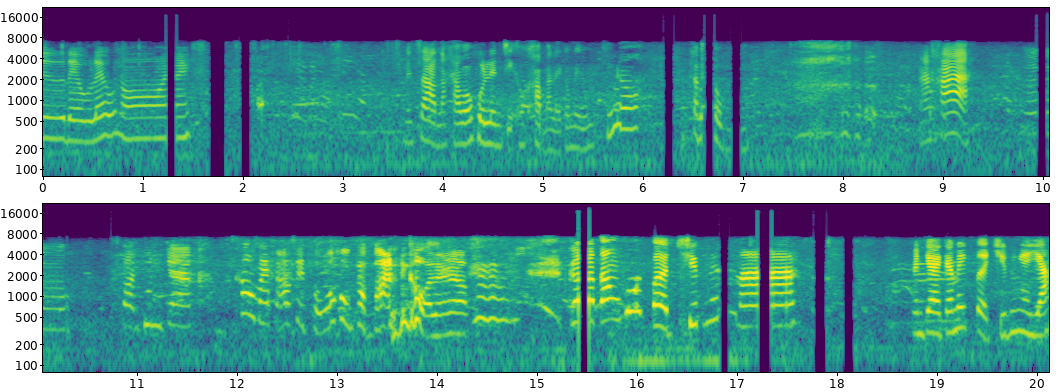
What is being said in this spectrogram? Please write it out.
ดๆๆๆๆเร็วเร็วๆหน้อย ไม่ทราบนะคะ ว่าคุณเลนจิเขาขับอะไรก็ไม่รู้เนาะท่านผู้ชมนะคะก่อนคุณจะเข้าไหมคะเสร็จผมว่าคงกลับบ้านไปก่อนเลยครับก็ต้องพูดเปิดคลิปนี่มา เป็นแกแกไม่เปิดคลิปยังไงยะ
